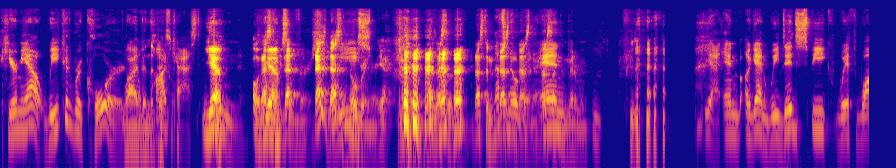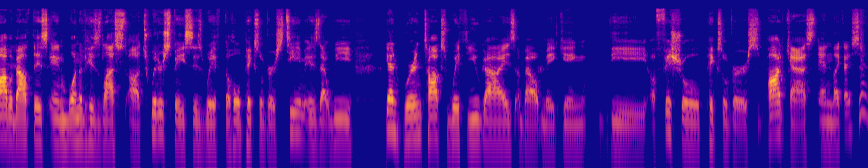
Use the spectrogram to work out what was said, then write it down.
Hear me out. We could record Live a in the Pixel. podcast. Yeah. in Oh, that's Yeah. the, that, Pixelverse. that's that's the no brainer. Yeah, no-brainer. That's the that's the That's that's that's, no-brainer. that's, like the minimum. Yeah, and again, we did speak with Wob about this in one of his last uh, Twitter spaces with the whole Pixelverse team. Is that we, again, we're in talks with you guys about making the official Pixelverse podcast. And like I said,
